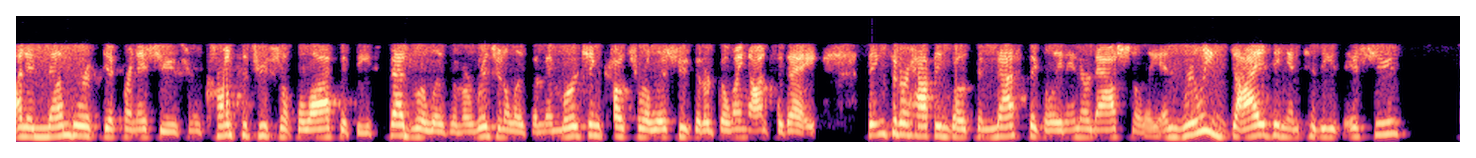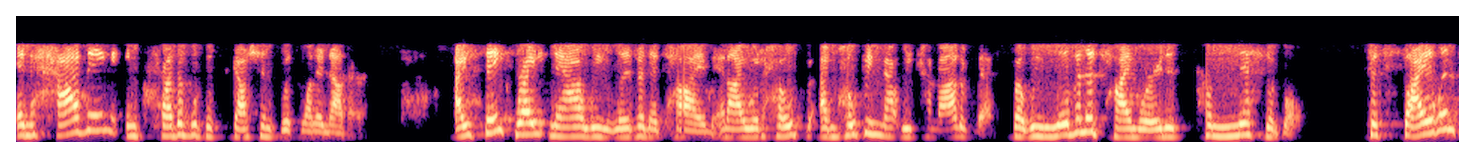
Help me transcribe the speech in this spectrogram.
on a number of different issues from constitutional philosophy, federalism, originalism, emerging cultural issues that are going on today, things that are happening both domestically and internationally, and really diving into these issues and having incredible discussions with one another. I think right now we live in a time, and I would hope, I'm hoping that we come out of this, but we live in a time where it is permissible to silence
